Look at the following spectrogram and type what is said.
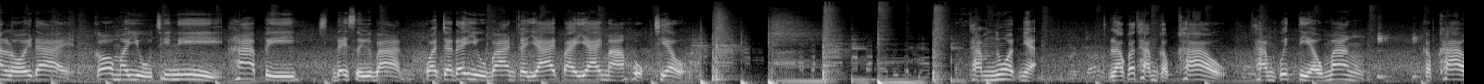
500 ได้ ก็มาอยู่ที่นี่ 5 ปีได้ซื้อบ้าน กว่าจะได้อยู่บ้านก็ย้ายไปย้ายมา 6 เที่ยวทำนวดเนี่ย เราก็ทำกับข้าวทำก๋วยเตี๋ยวมั่ง กับข้าว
